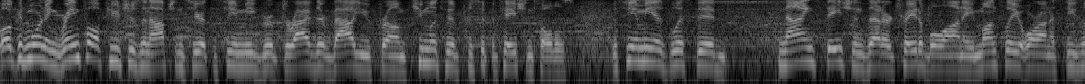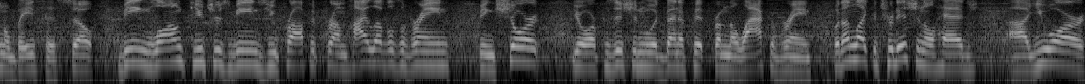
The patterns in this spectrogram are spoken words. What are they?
Well, good morning. Rainfall futures and options here at the CME Group derive their value from cumulative precipitation totals. The CME has listed nine stations that are tradable on a monthly or on a seasonal basis. So being long futures means you profit from high levels of rain. Being short, your position would benefit from the lack of rain. But unlike a traditional hedge, uh, you are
